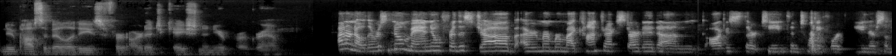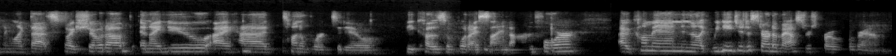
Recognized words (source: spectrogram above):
new possibilities for art education in your program. I don't know. There was no manual for this job. I remember my contract started on August 13th in 2014 or something like that. So I showed up and I knew I had a ton of work to do because of what I signed on for. I would come in and they're like, we need you to start a master's program.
